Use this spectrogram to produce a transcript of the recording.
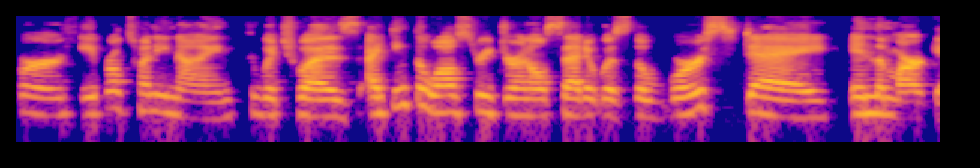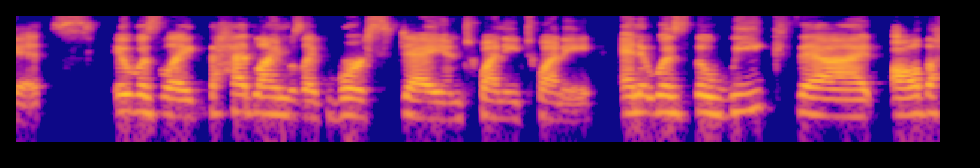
birth April 29th, which was I think the Wall Street Journal said it was the worst day in the markets. It was like the headline was like worst day in 2020 and it was the week that all the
